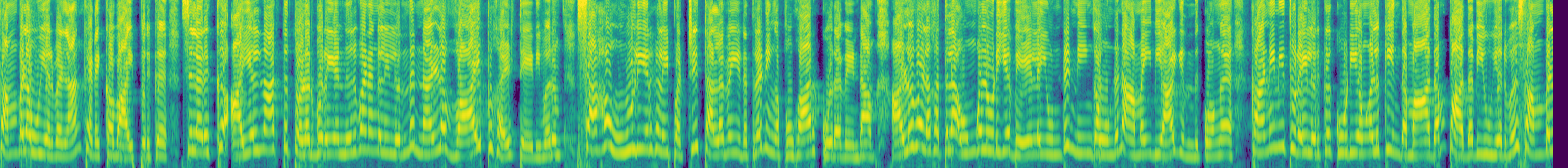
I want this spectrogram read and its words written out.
சம்பள உயர்வெல்லாம் கிடைக்க வாய்ப்பு இருக்கு சிலருக்கு அயல் நாட்டு தொடர்புடைய நிறுவனங்களிலிருந்து நல்ல வாய்ப்புகள் தேடி வரும். சக ஊழியர்களை பற்றி தலைமையிடத்துல நீங்க புகார் கூற வேண்டாம். அலுவலகத்துல உங்களுடைய வேலை உண்டு நீங்க உண்டுன்னு அமைதியாக இருந்துக்கோங்க. கணினி துறையில் இருக்கக்கூடியவங்களுக்கு இந்த மாதம் பதவி உயர்வு சம்பள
